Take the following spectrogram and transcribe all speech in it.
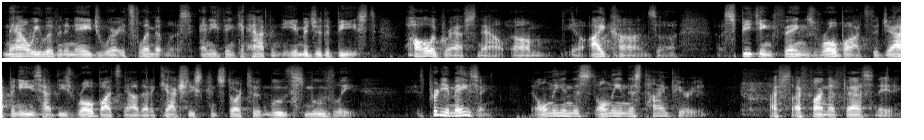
now we live in an age where it's limitless. Anything can happen. The image of the beast, holographs now, um, you know, icons, uh, speaking things, robots. The Japanese have these robots now that actually can start to move smoothly. It's pretty amazing. Only in this, only in this time period. I, I find that fascinating.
